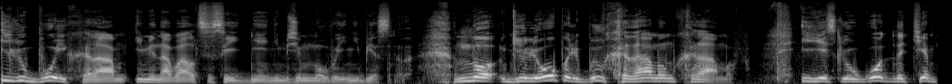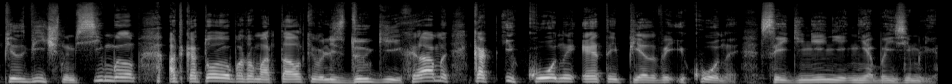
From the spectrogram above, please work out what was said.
и любой храм именовался соединением земного и небесного. Но Гелиополь был храмом храмов и, если угодно, тем первичным символом, от которого потом отталкивались другие храмы, как иконы этой первой иконы – соединения неба и земли.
